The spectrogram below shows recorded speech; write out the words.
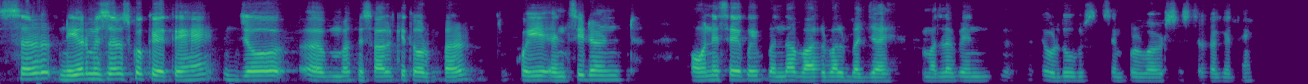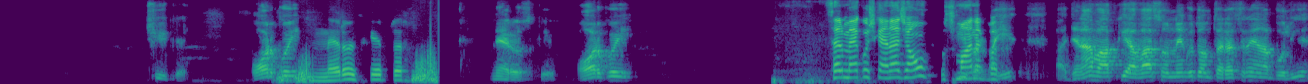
sir near misses को कहते हैं जो आ, मिसाल के तौर पर कोई इंसिडेंट होने से कोई बंदा बाल बाल बच जाए मतलब इन उर्दू सिंपल वर्ड्स इस तरह कहते हैं। ठीक है। और कोई? Narrow escape sir narrow escape और कोई? सर मैं कुछ कहना चाहूँ? उस्मान अकबर। जनाब आपकी आवाज़ सुनने को तो हम तरस रहे हैं आप बोलिए।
